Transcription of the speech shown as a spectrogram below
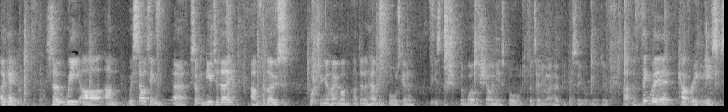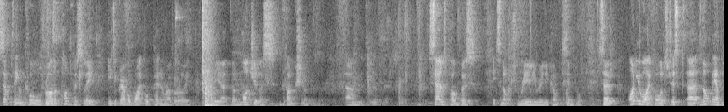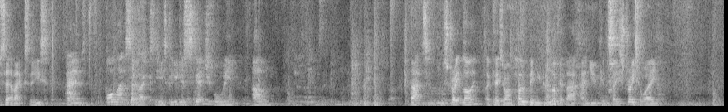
Okay, so we are um, we're starting uh, something new today. Um, for those watching at home, I'm, I do not know how this board's going to. It's the, the, world's shiniest board, but anyway, I hope you can see what we're going to do. Uh, the thing we're covering is something called, rather pompously, you need to grab a whiteboard pen and rubber, Roy, the, uh, the modulus function. Um, sounds pompous, it's not, it's really, really simple. So on your whiteboards, just uh, knock me up a set of axes, and on that set of axes, can you just sketch for me um, that straight line? Okay, so I'm hoping you can look at that and you can say straight away,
